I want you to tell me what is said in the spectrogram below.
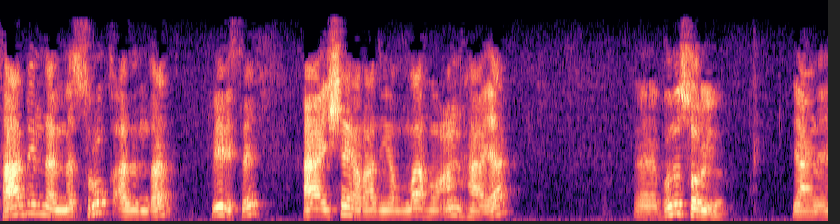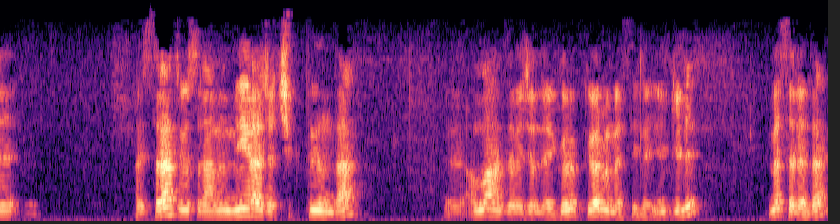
Tabinden Mesruk adında birisi Ayşe radıyallahu anhaya e, bunu soruyor. Yani Aleyhisselatü Vesselam'ın miraca çıktığında e, Allah Azze ve Celle'yi görüp görmemesiyle ilgili meselede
